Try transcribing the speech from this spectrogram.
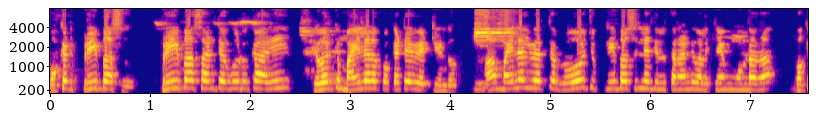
ఒకటి ఫ్రీ బస్సు. ఫ్రీ బస్ అంటే కూడా అది ఎవరికి మహిళలకు ఒకటే పెట్టిండు. ఆ మహిళలు పెడితే రోజు ఫ్రీ బస్సులనే తిరుగుతారండి. వాళ్ళకి ఏం ఉండదా? ఒక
